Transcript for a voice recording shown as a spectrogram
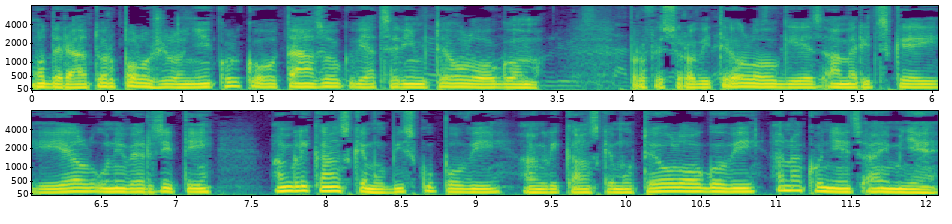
Moderátor položil niekoľko otázok viacerým teológom. Profesorovi teológie z americkej Yale univerzity, anglikánskemu biskupovi, anglikánskemu teológovi a nakoniec aj mne.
